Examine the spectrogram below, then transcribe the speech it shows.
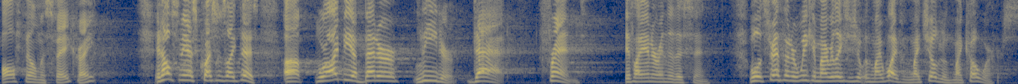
All film is fake, right? It helps me ask questions like this uh, Will I be a better leader, dad, friend if I enter into this sin? Will it strengthen or weaken my relationship with my wife, with my children, with my coworkers?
